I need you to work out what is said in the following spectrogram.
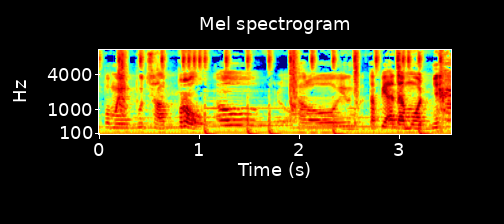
pemain futsal pro. Oh, bro. Kalau ini tapi ada modnya.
